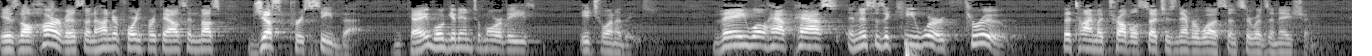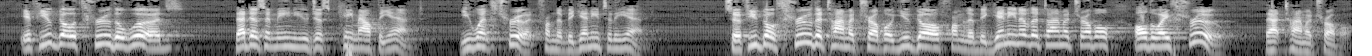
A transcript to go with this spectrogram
is the harvest, and 144,000 must just precede that. Okay, we'll get into more of these, each one of these. They will have passed, and this is a key word, through the time of trouble such as never was since there was a nation. If you go through the woods, that doesn't mean you just came out the end. You went through it from the beginning to the end. So if you go through the time of trouble, you go from the beginning of the time of trouble all the way through that time of trouble,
